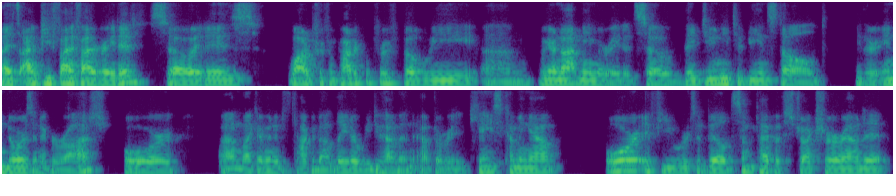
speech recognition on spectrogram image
It's IP55 rated, so it is waterproof and particle proof, but we um, we are not NEMA rated, so they do need to be installed either indoors in a garage or, um, like I'm going to talking about later, we do have an outdoor rated case coming out. Or if you were to build some type of structure around it,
